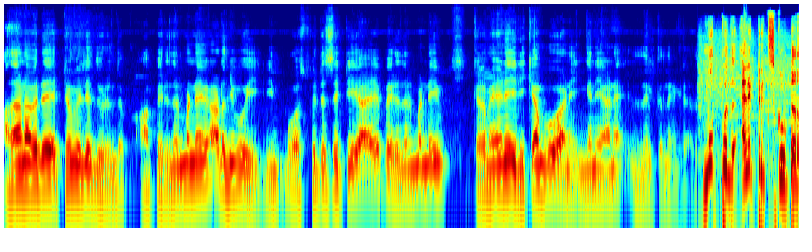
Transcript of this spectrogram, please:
അതാണ് അവരുടെ ഏറ്റവും വലിയ ദുരന്തം. ആ പെരിന്തൽമണ്ണയും അടഞ്ഞുപോയി ഈ ഹോസ്പിറ്റൽ ആയ പെരിന്തൽമണ്ണയും ക്രമേണ ഇരിക്കാൻ പോവുകയാണ് ഇങ്ങനെയാണ് ഇത് നിൽക്കുന്നതെങ്കിൽ. മുപ്പത് ഇലക്ട്രിക് സ്കൂട്ടർ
